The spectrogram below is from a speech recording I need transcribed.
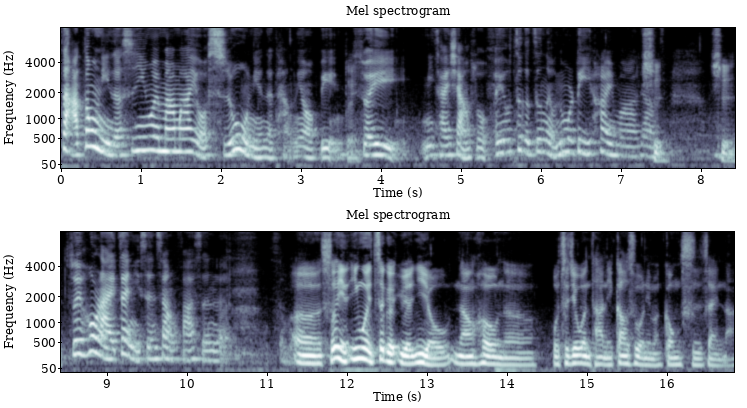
打动你的是因为妈妈有十五年的糖尿病，对所以你才想说，哎呦，这个真的有那么厉害吗？这样是子，是，所以后来在你身上发生了什么？呃，所以因为这个缘由，然后呢，我直接问他，你告诉我你们公司在哪？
